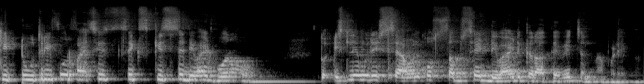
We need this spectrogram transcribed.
कि two three four five six six किस से डिवाइड हो रहा हो? तो इसलिए मुझे सेवन को सबसे डिवाइड कराते हुए चलना पड़ेगा।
